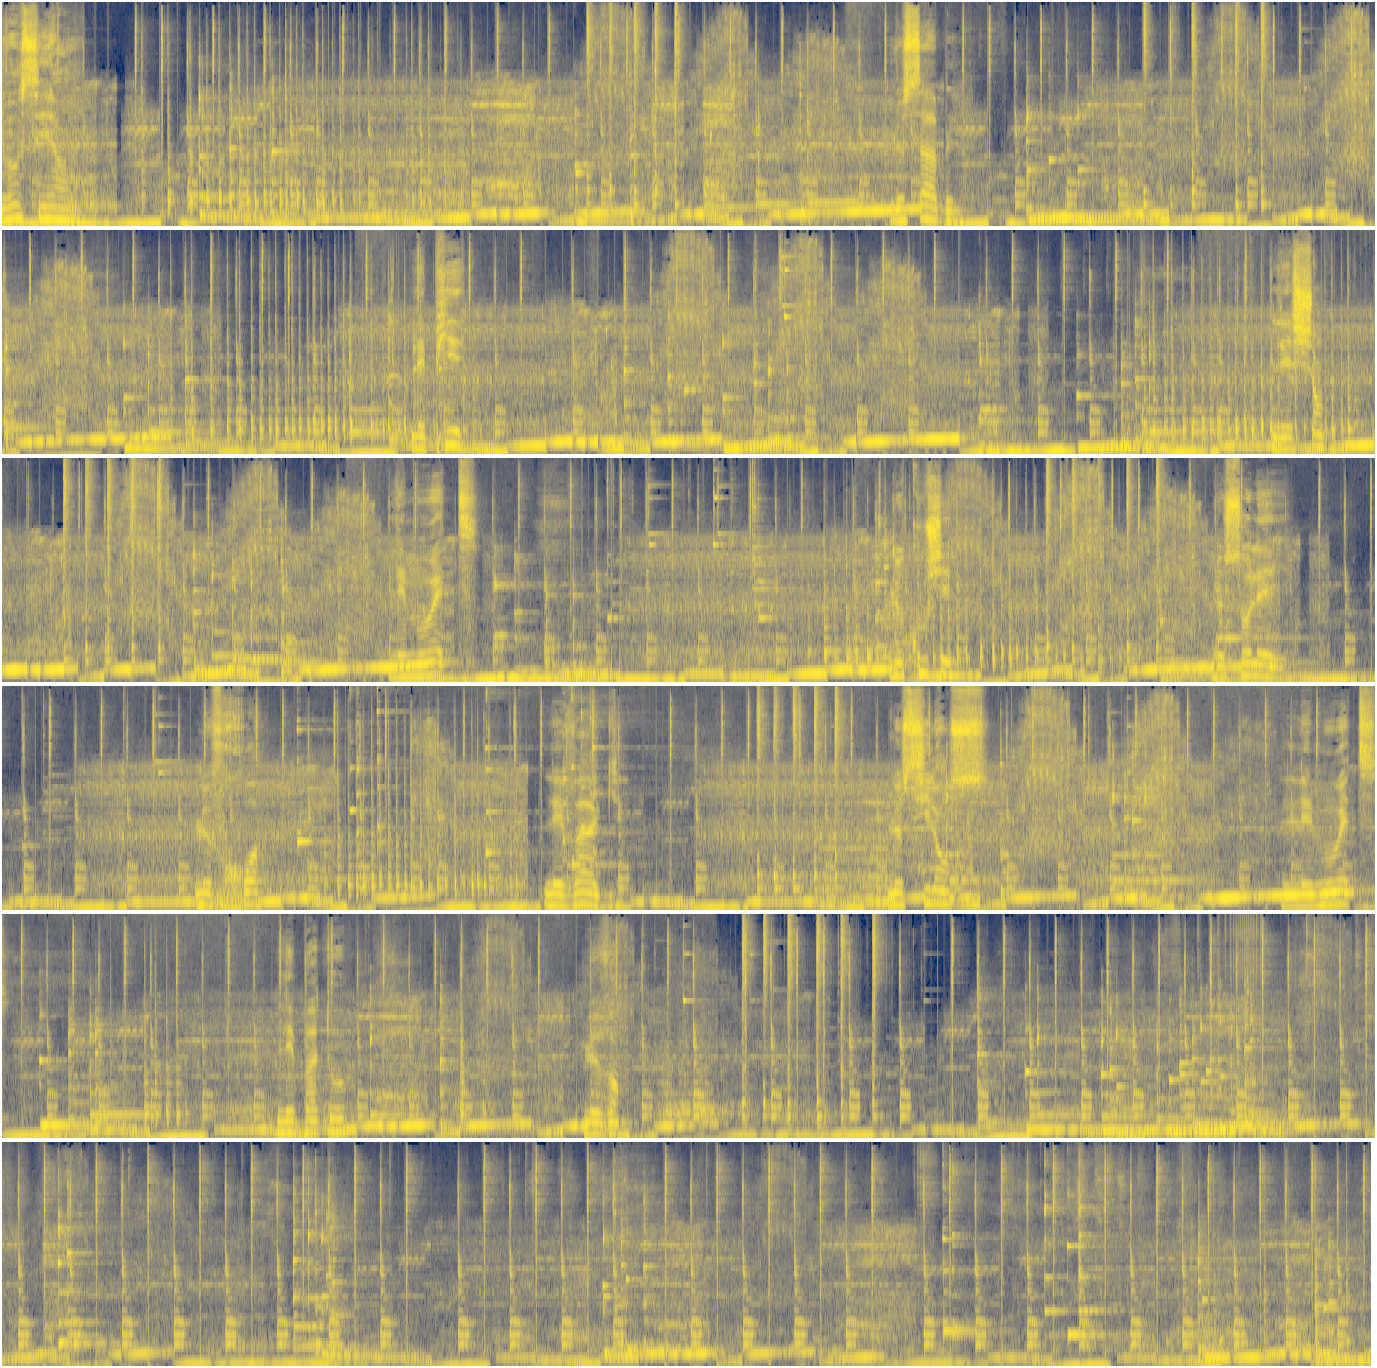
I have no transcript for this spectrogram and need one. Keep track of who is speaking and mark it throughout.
Speaker 1: L'océan. Le sable. Les pieds. Les champs. Les mouettes. Le coucher. Le soleil. Le froid. Les vagues. Le silence. Les mouettes. Les bateaux. Le vent. Thank you.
